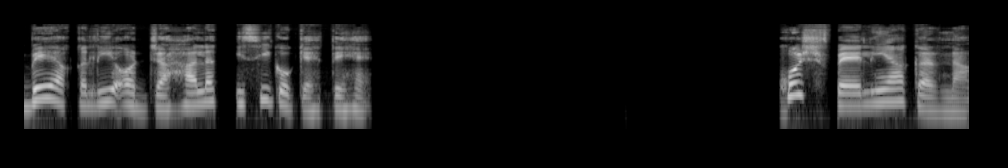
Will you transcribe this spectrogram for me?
बेअकली और जहालत इसी को कहते हैं। खुश फैलियाँ करना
